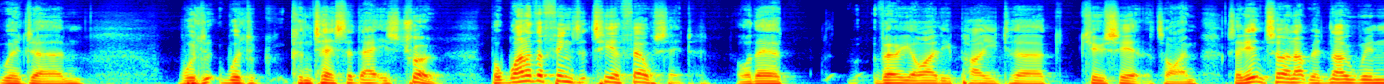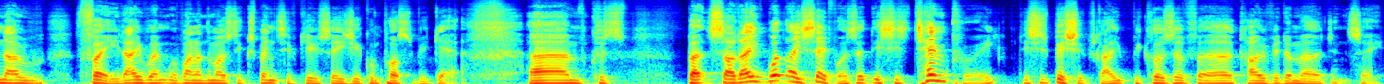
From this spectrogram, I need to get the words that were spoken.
would um, would would contest that that is true. But one of the things that TFL said, or their very highly paid uh, QC at the time, because they didn't turn up with no win, no fee. They went with one of the most expensive QCs you can possibly get. Because, but so they what they said was that this is temporary. This is Bishopsgate because of uh, COVID emergency.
